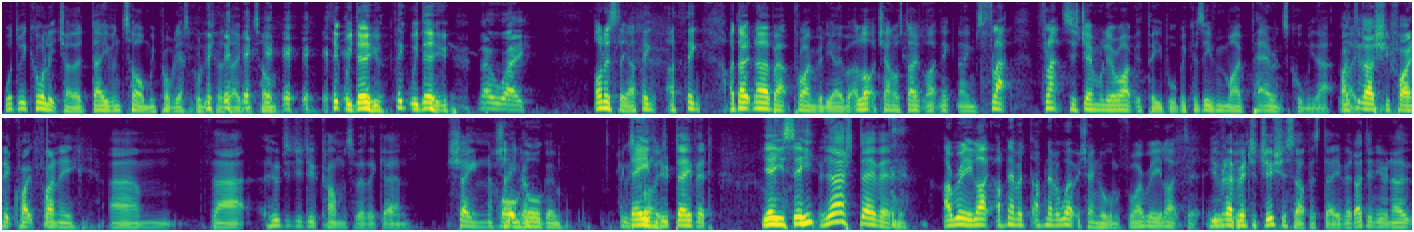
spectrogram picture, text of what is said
What do we call each other? Dave and Tom. We probably have to call each other Dave and Tom. I think we do. I think we do. No way. Honestly, I think I think I don't know about Prime Video, but a lot of channels don't like nicknames. Flat Flats is generally all right with people because even my parents call me that. I Like, did actually find it quite funny um, that. Who did you do comms with again? Shane Horgan. Shane Horgan. He was calling David. you David. Yeah, you see, Yes, David. I really like. I've never I've never worked with Shane Horgan before. I really liked it. He You've was never good. introduced yourself as David. I didn't even know.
